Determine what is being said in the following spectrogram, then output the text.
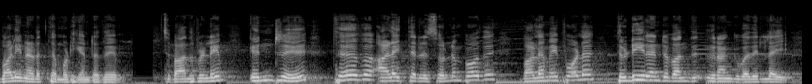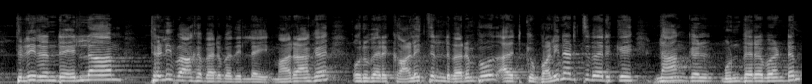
வழிநடத்த முடிகின்றது. பாதர்களே என்று தேவ அழைத்தல் சொல்லும் போது வளமை போல திடீரென்று வந்து இறங்குவதில்லை. திடீரென்று எல்லாம் தெளிவாக வருவதில்லை. மாறாக ஒருவருக்கு அழைத்தல் என்று வரும்போது அதற்கு வழிநடத்துவதற்கு நாங்கள் முன்வர வேண்டும்.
